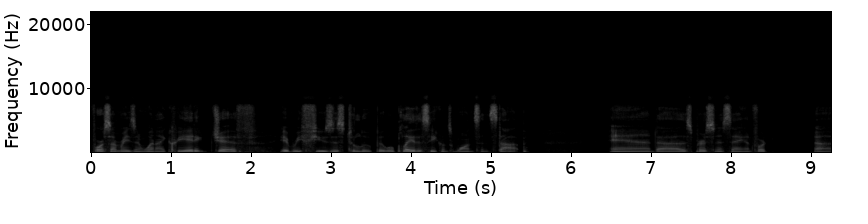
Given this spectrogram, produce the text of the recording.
for some reason, when I create a GIF, it refuses to loop. It will play the sequence once and stop. And uh, this person is saying, uh,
